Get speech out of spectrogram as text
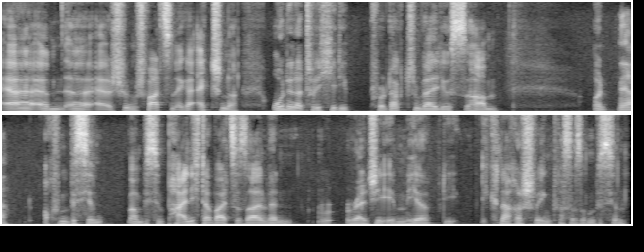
äh, ähm, äh, Entschuldigung, Schwarzenegger Actioner, ohne natürlich hier die Production Values zu haben und Ja. auch ein bisschen, mal ein bisschen peinlich dabei zu sein, wenn Reggie eben hier die, die Knarre schwingt, was er so ein bisschen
